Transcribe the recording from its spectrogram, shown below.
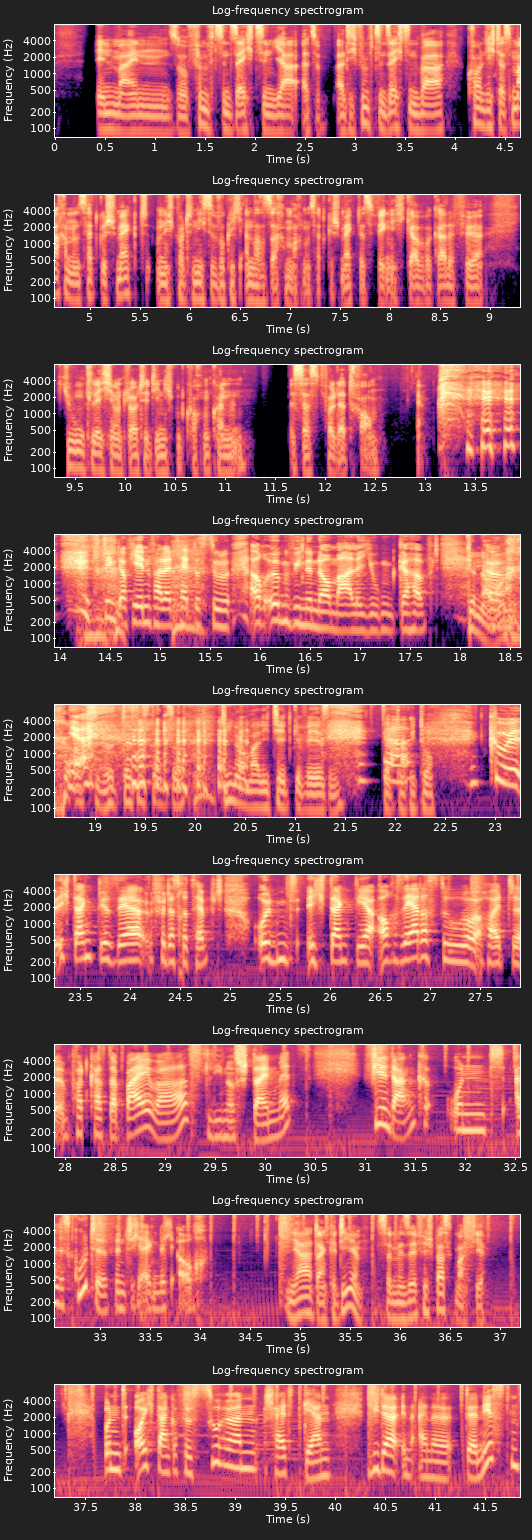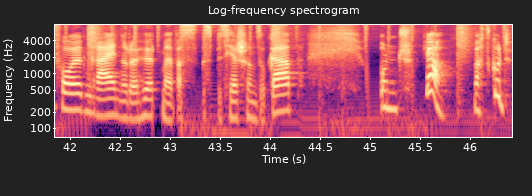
in meinen so 15, 16 Jahren, also als ich 15, 16 war, konnte ich das machen und es hat geschmeckt und ich konnte nicht so wirklich andere Sachen machen und es hat geschmeckt. Deswegen, ich glaube, gerade für Jugendliche und Leute, die nicht gut kochen können, ist das voll der Traum. Ja. Es klingt auf jeden Fall, als hättest du auch irgendwie eine normale Jugend gehabt. Genau, ähm, ja. absolut. Das ist dann so die Normalität gewesen, der ja. Burrito. Cool, ich danke dir sehr für das Rezept und ich danke dir auch sehr, dass du heute im Podcast dabei warst, Linus Steinmetz. Vielen Dank und alles Gute wünsche ich eigentlich auch. Ja, danke dir. Es hat mir sehr viel Spaß gemacht hier. Und euch danke fürs Zuhören. Schaltet gern wieder in eine der nächsten Folgen rein oder hört mal, was es bisher schon so gab. Und ja, macht's gut.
